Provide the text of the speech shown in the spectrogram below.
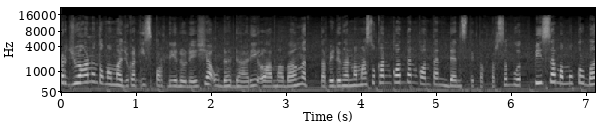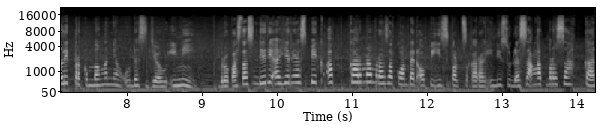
Perjuangan untuk memajukan e-sport di Indonesia udah dari lama banget, tapi dengan memasukkan konten-konten dance TikTok tersebut bisa memukul balik perkembangan yang udah sejauh ini. Bro Pasta sendiri akhirnya speak up karena merasa konten OP Esport sekarang ini sudah sangat meresahkan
